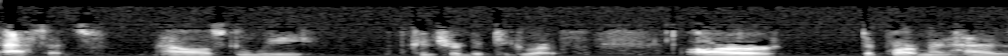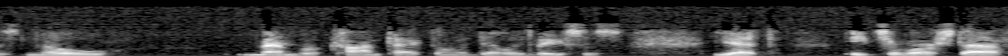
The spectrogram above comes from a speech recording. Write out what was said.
assets? How else can we contribute to growth? Our department has no member contact on a daily basis, yet each of our staff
